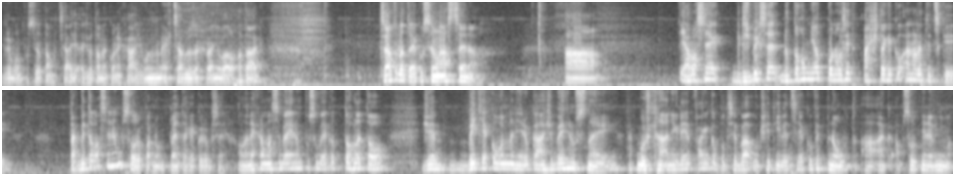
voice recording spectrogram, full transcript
kde on prostě ho tam chce, ať, ať ho tam jako nechá, že on nechce, aby ho zachraňoval a tak. Třeba tohle je jako silná scéna. A já vlastně, když bych se do toho měl ponořit až tak jako analyticky, tak by to vlastně nemuselo dopadnout úplně tak jako dobře. Ale nechám na sebe jenom působit jako tohleto, že byť jako on na něj dokáže být hnusnej, tak možná někdy je fakt jako potřeba určitý věci jako vypnout a, a absolutně nevnímat.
